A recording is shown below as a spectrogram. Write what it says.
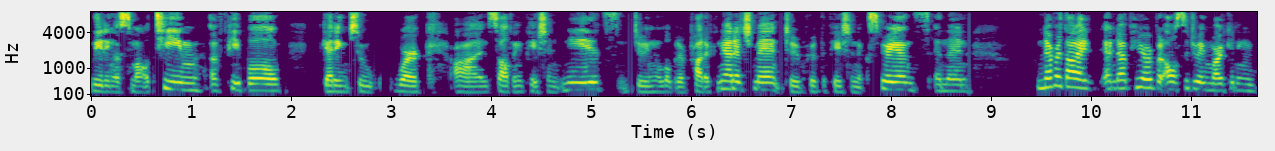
leading a small team of people, getting to work on solving patient needs, doing a little bit of product management to improve the patient experience. And then never thought I'd end up here, but also doing marketing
